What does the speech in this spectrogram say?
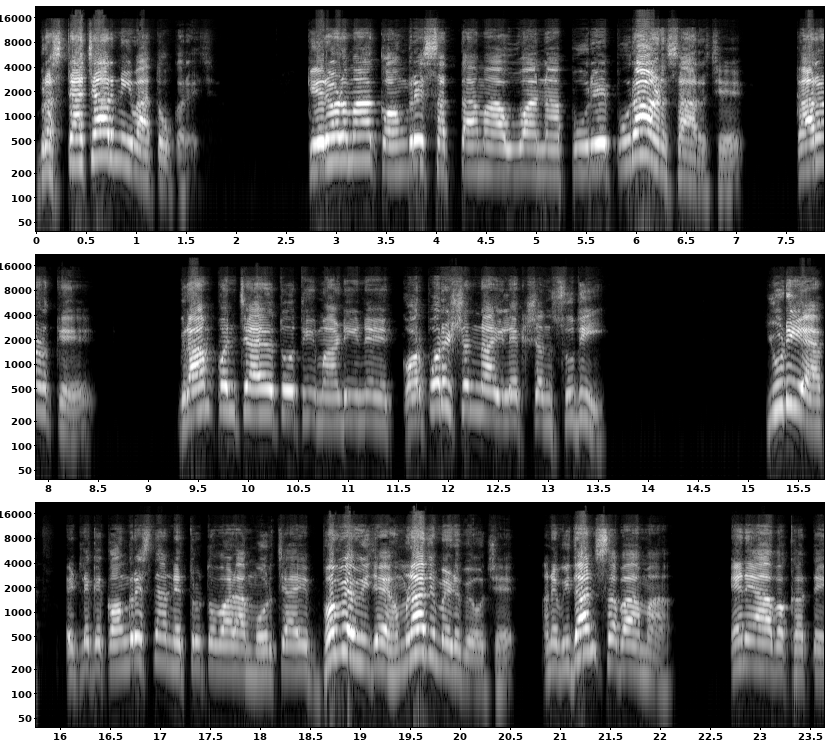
ભ્રષ્ટાચારની વાતો કરે છે. કેરળમાં કોંગ્રેસ સત્તામાં આવવાના પૂરેપૂરા અણસાર છે, કારણ કે ગ્રામ પંચાયતોથી માંડીને કોર્પોરેશનના ઇલેક્શન સુધી યુડીએફ એટલે કે કોંગ્રેસના નેતૃત્વવાળા મોરચાએ ભવ્ય વિજય હમણાં જ મેળવ્યો છે અને વિધાનસભામાં એને આ વખતે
